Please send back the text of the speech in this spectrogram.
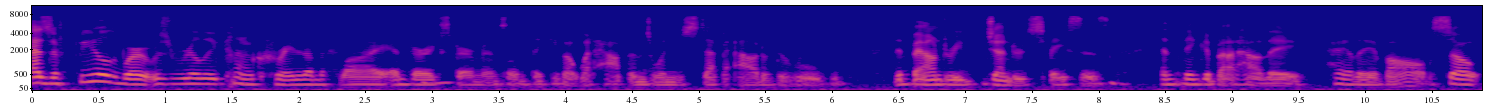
as a field where it was really kind of created on the fly and very mm-hmm. experimental and thinking about what happens when you step out of the ruled the boundary gendered spaces and think about how they how they evolve. So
